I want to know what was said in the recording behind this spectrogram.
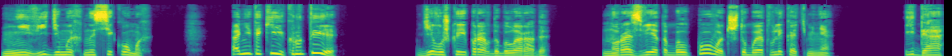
невидимых насекомых. Они такие крутые!» Девушка и правда была рада. Но разве это был повод, чтобы отвлекать меня? И да,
